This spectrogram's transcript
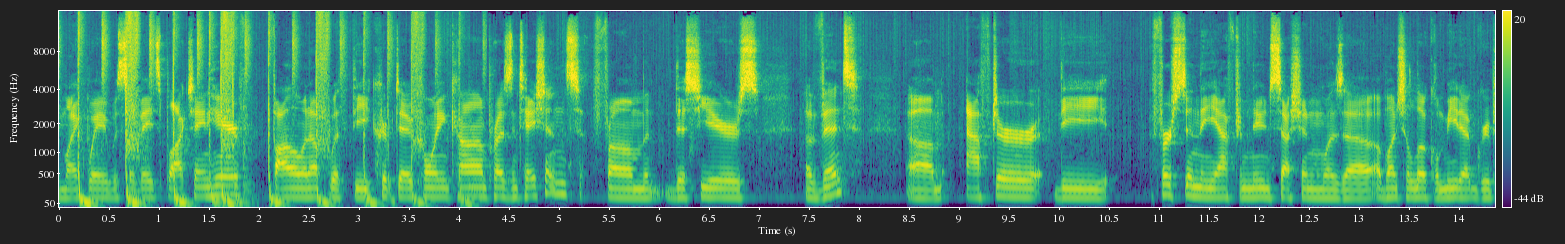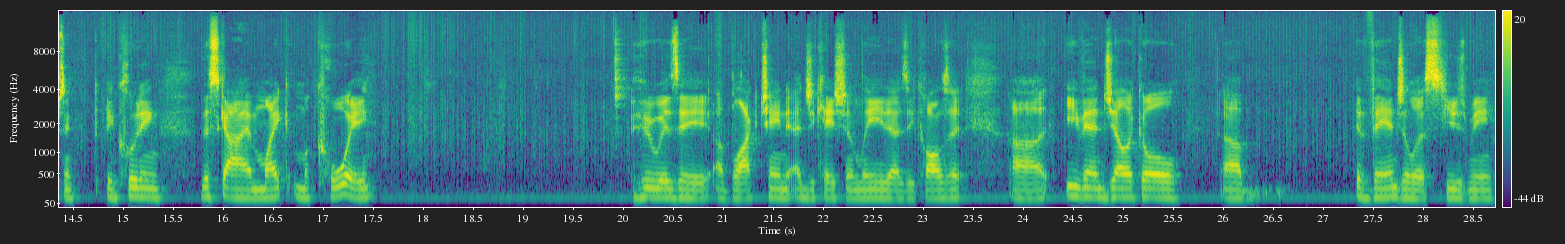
Mike Wade with Surveys Blockchain here, following up with the Crypto CoinCon presentations from this year's event. Um, after the first in the afternoon session was a, a bunch of local meetup groups, in, including this guy, Mike McCoy, who is a, a blockchain education lead, as he calls it, uh, evangelical uh, evangelist, excuse me,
